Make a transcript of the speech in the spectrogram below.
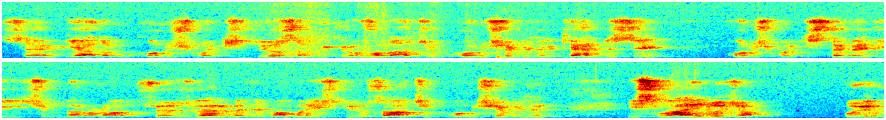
Sevgi Hanım konuşmak istiyorsa mikrofonu açıp konuşabilir. Kendisi konuşmak istemediği için ben ona söz vermedim ama istiyorsa açıp konuşabilir. İsmail Hocam buyur.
